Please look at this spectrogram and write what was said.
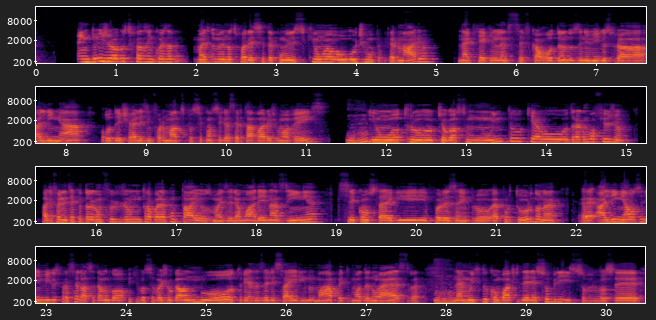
tem dois jogos que fazem coisa mais ou menos parecida com isso que um é o último Paper Mario né, que tem aquele lance de você ficar rodando os inimigos para alinhar ou deixar eles em formatos que você consiga acertar vários de uma vez Uhum. E um outro que eu gosto muito, que é o Dragon Ball Fusion. A diferença é que o Dragon Fusion não trabalha com tiles, mas ele é uma arenazinha que você consegue, por exemplo, é por turno, né? É, alinhar os inimigos para sei lá, você dá um golpe que você vai jogar um no outro e às vezes eles saírem no mapa e tomar dano extra. Uhum. Né? Muito do combate dele é sobre isso, sobre você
